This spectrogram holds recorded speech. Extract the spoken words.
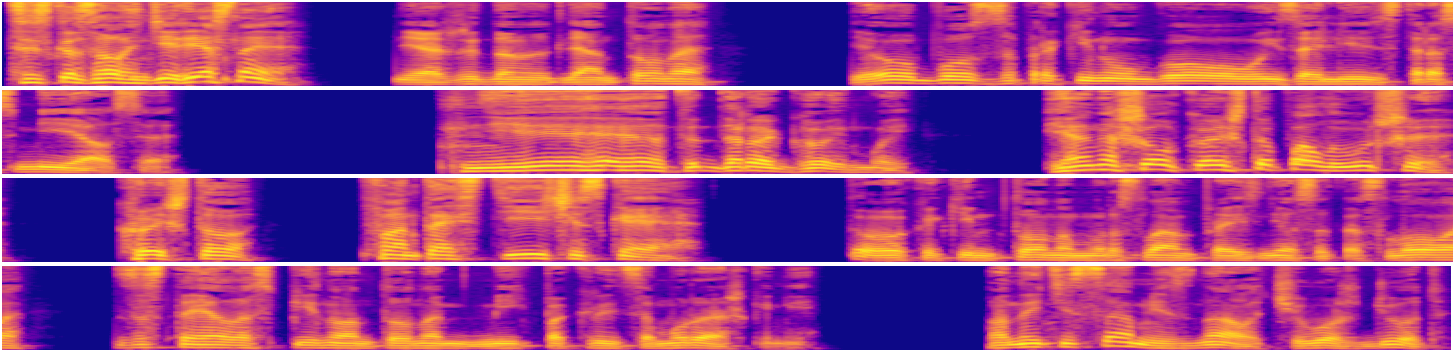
Ты сказал интересное? Неожиданно для Антона его босс запрокинул голову и заливисто рассмеялся. «Нет, дорогой мой, я нашел кое-что получше, кое-что фантастическое». То, каким тоном Руслан произнес это слово, заставило спину Антона миг покрыться мурашками. Он ведь и сам не знал, чего ждет.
